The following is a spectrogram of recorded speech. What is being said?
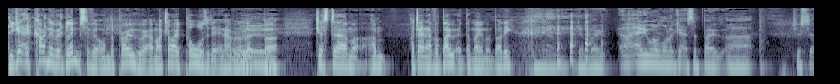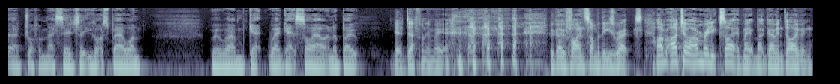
you get a kind of a glimpse of it on the program. I tried pausing it and having a Really? look, but just um, I'm I don't have a boat at the moment, buddy. the boat. Uh, anyone want to get us a boat? Uh, just uh, drop a message that you got a spare one. We'll um, get we'll get Sai out on a boat. Yeah, definitely, mate. we go find some of these wrecks. I'm, I tell you, what, I'm really excited, mate, about going diving.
